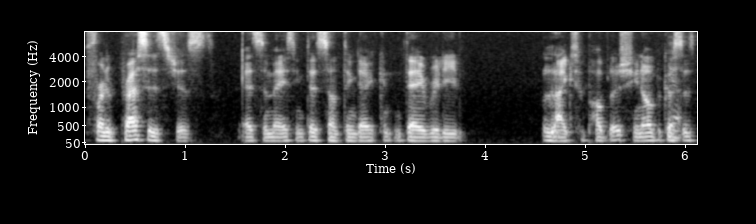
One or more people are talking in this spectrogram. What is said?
for the press it's just it's amazing. That's something they can they really like to publish, you know, because Yeah. it's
